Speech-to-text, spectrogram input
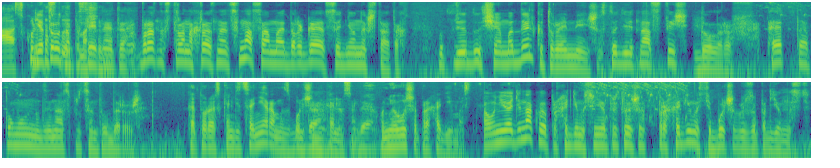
А сколько Мне трудно стоит машина? на это. В разных странах разная цена. Самая дорогая в Соединенных Штатах. Вот предыдущая модель, которая меньше, 119 тысяч долларов. Это, по-моему, на 12% дороже. Которая с кондиционером и с большими Да, колесами. да. У нее выше проходимость. А у нее одинаковая проходимость, у нее при той же проходимости больше грузоподъемность.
